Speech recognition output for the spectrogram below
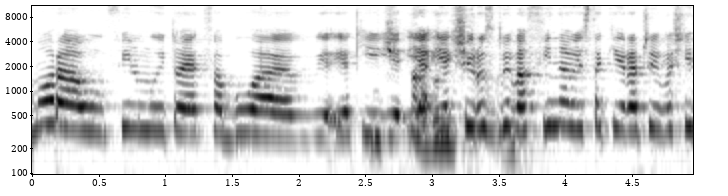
morał filmu i to jak fabuła, jaki, jak, jak się rozgrywa finał jest taki raczej właśnie,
